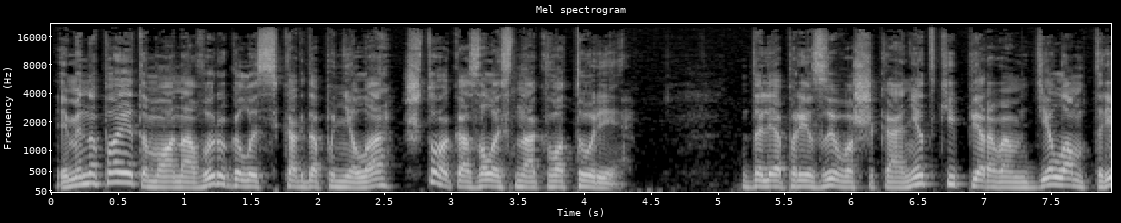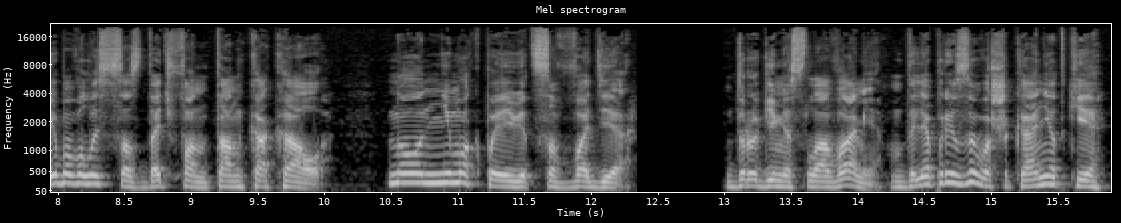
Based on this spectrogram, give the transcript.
Именно поэтому она выругалась, когда поняла, что оказалась на акватории. Для призыва шиканетки первым делом требовалось создать фонтан какао, но он не мог появиться в воде. Другими словами, для призыва шиканетки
